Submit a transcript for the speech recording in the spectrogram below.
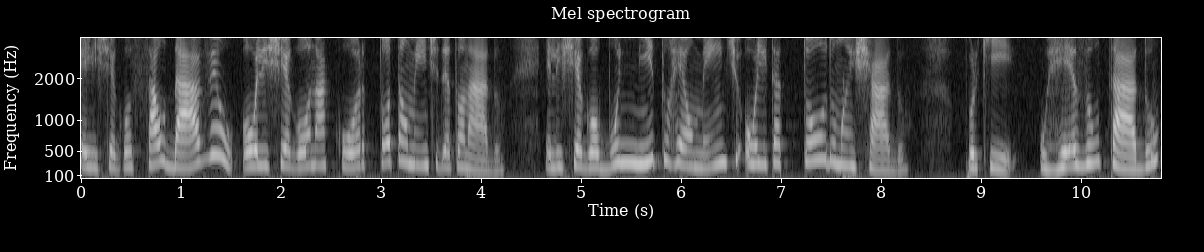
Ele chegou saudável ou ele chegou na cor totalmente detonado? Ele chegou bonito realmente ou ele está todo manchado? Porque o resultado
